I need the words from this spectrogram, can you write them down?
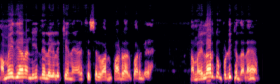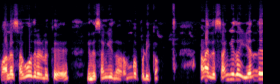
அமைதியான நீர்நிலைகளுக்கு என்னை அழைத்து செல்வார்னு பாடுறாரு பாருங்க. நம்ம எல்லாருக்கும் பிடிக்கும் தானே? பல சகோதரர்களுக்கு இந்த சங்கீதம் ரொம்ப பிடிக்கும். ஆனா இந்த சங்கீதம் எந்த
